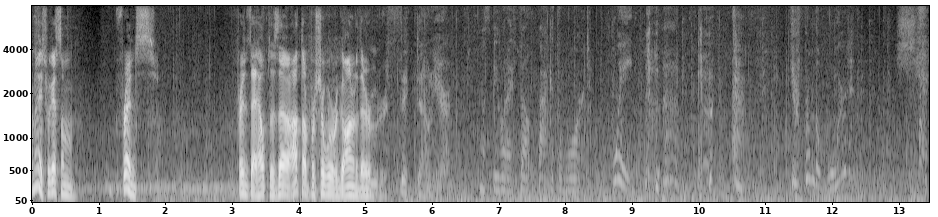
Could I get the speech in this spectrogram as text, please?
nice. We got some friends. Friends that helped us out. I thought for sure we were gone to there. Rooter thick down here. Must be what I felt back at the ward. Wait. You're from the ward? Shit.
